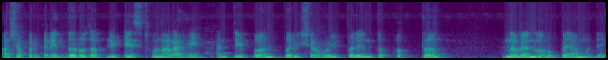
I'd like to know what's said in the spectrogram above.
अशा प्रकारे दररोज आपली टेस्ट होणार आहे आणि ते पण परीक्षा होईपर्यंत फक्त नव्याण्णव रुपयामध्ये.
